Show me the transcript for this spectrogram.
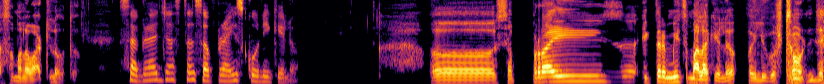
असं मला वाटलं होतं. सगळ्यात जास्त सरप्राईज कोणी केलं? सरप्राईज एकतर मीच मला केलं पहिली गोष्ट म्हणजे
